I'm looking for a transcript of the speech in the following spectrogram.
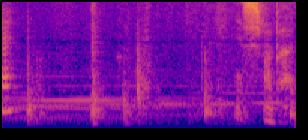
Okay. Yes, my bad.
